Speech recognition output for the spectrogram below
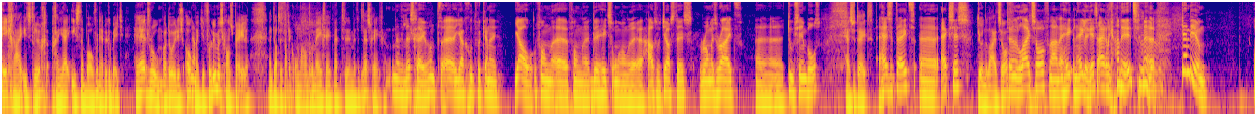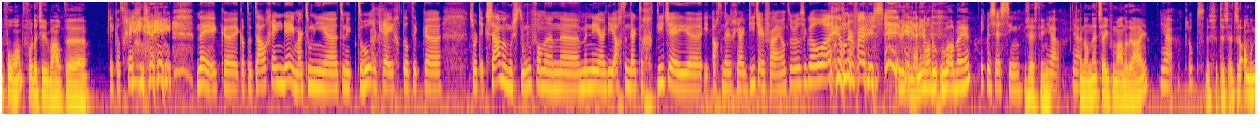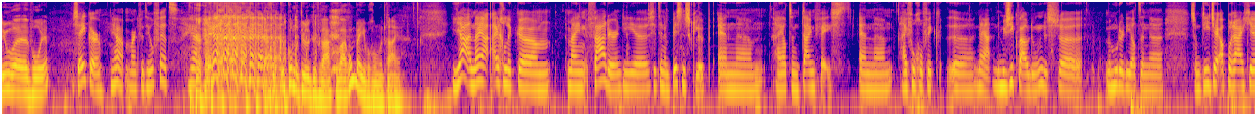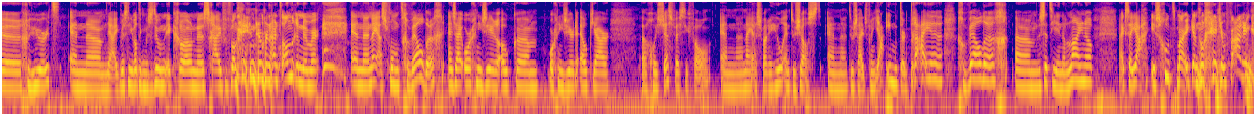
Ik ga iets terug, ga jij iets naar boven. Dan heb ik een beetje headroom. Waardoor je dus ook ja. met je volumes kan spelen. En dat is wat ik onder andere meegeef met, uh, met het lesgeven. Met het lesgeven. Want uh, ja goed, we kennen jou van, uh, van de hits onder andere House of Justice, Wrong is Right, Two Symbols. Hesitate. Hesitate, Access. Turn the Lights Off. Turn the Lights Off. Nou, een, he een hele rits eigenlijk aan de hits. Mm -hmm. Kende je hem op voorhand, voordat je überhaupt... Ik had geen idee. Nee, ik, uh, ik had totaal geen idee. Maar toen, hij, uh, toen ik te horen kreeg dat ik uh, een soort examen moest doen van een meneer die 38, DJ, 38 jaar DJ-ervaring had, toen was ik wel heel nerveus. Want hoe, hoe oud ben je? Ik ben 16. 16. Ja, ja. En dan net zeven maanden draaien? Ja, klopt. Dus het is, het is allemaal nieuw voor je? Zeker, ja, maar ik vind het heel vet. Ja. ja, goed, er komt natuurlijk de vraag, waarom ben je begonnen met draaien? Ja, nou ja, eigenlijk um, mijn vader die uh, zit in een businessclub en um, hij had een tuinfeest. En um, hij vroeg of ik uh, nou ja, de muziek wou doen. Dus uh, mijn moeder die had een zo'n DJ-apparaatje gehuurd. En uh, ja, ik wist niet wat ik moest doen. Ik gewoon uh, schuiven van het ene nummer naar het andere nummer. En uh, nou ja, ze vond het geweldig. En zij organiseren ook, um, organiseerde elk jaar uh, Goois Jazz Festival. En uh, nou ja, ze waren heel enthousiast. En uh, toen zeiden ze van, ja, je moet daar draaien. Geweldig. Um, we zetten je in een line-up. Nou, ik zei, ja, is goed, maar ik heb nog geen ervaring.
